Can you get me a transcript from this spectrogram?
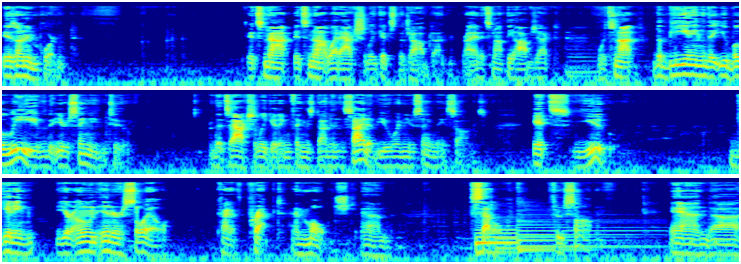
is unimportant. It's not it's not what actually gets the job done, right? It's not the object. It's not the being that you believe that you're singing to that's actually getting things done inside of you when you sing these songs. It's you getting your own inner soil kind of prepped and mulched and settled through song. And uh,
